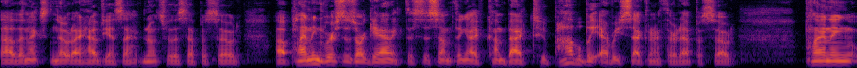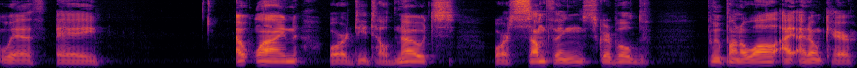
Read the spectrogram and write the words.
uh, the next note I have, yes, I have notes for this episode. Uh, planning versus organic. This is something I've come back to probably every second or third episode. Planning with a outline or detailed notes or something scribbled poop on a wall. I, I don't care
